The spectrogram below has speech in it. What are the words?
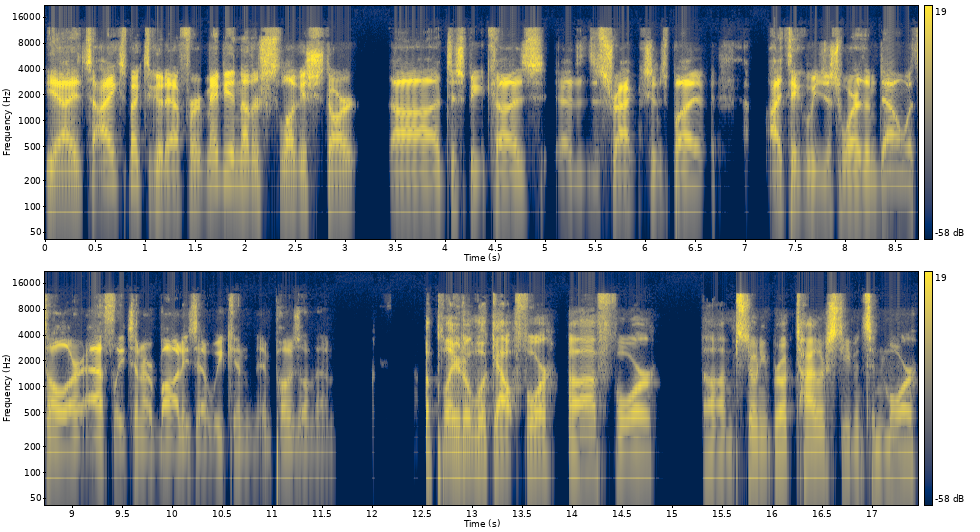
yeah, it's I expect a good effort. Maybe another sluggish start uh, just because uh, the distractions. But I think we just wear them down with all our athletes and our bodies that we can impose on them. A player to look out for uh, for um, Stony Brook, Tyler Stephenson Moore,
